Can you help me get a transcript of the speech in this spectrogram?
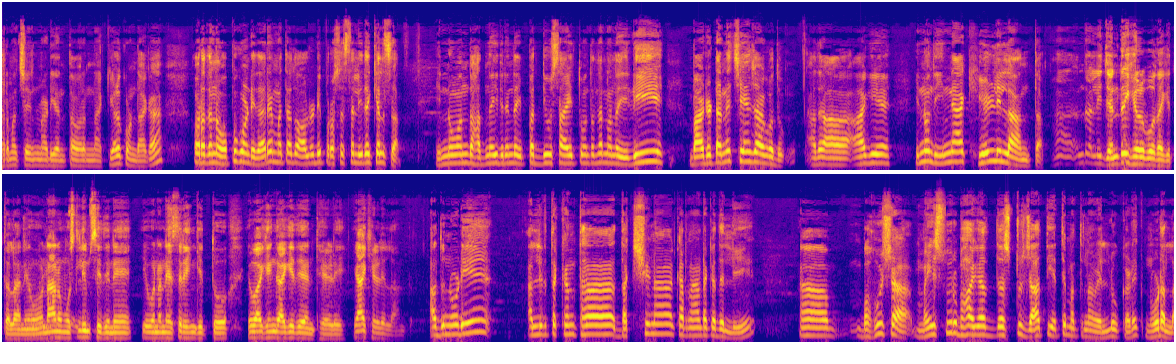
ಧರ್ಮ ಚೇಂಜ್ ಮಾಡಿ ಅಂತ ಅವರನ್ನು ಕೇಳ್ಕೊಂಡಾಗ ಅವ್ರು ಅದನ್ನ ಒಪ್ಪಿಕೊಂಡಿದ್ದಾರೆ ಮತ್ತೆ ಅದು ಆಲ್ರೆಡಿ ಪ್ರೊಸೆಸ್ ಅಲ್ಲಿ ಇದೆ ಕೆಲಸ. ಇನ್ನೂ ಒಂದು ಹದಿನೈದರಿಂದ ಇಪ್ಪತ್ತು ದಿವಸ ಆಯ್ತು ಅಂತಂದ್ರೆ ನನ್ನ ಇಡೀ ಬಾಯೋಡೇಟಾನೇ ಚೇಂಜ್ ಆಗೋದು. ಅದು ಹಾಗೆ ಇನ್ನೊಂದು ಇನ್ಯಾಕೆ ಹೇಳಲಿಲ್ಲ ಅಂತ. ಅಂದ್ರೆ ಅಲ್ಲಿ ಜನರಿಗೆ ಹೇಳ್ಬೋದಾಗಿತ್ತಲ್ಲ ನೀವು? ನಾನು ಮುಸ್ಲಿಮ್ಸ್ ಇದ್ದೀನಿ ಇವ ನನ್ನ ಹೆಸರು ಹಿಂಗಿತ್ತು, ಇವಾಗ ಹಿಂಗಾಗಿದೆ ಅಂತ ಹೇಳಿ. ಯಾಕೆ ಹೇಳಿಲ್ಲ ಅಂತ? ಅದು ನೋಡಿ, ಅಲ್ಲಿರ್ತಕ್ಕಂಥ ದಕ್ಷಿಣ ಕರ್ನಾಟಕದಲ್ಲಿ ಬಹುಶಃ ಮೈಸೂರು ಭಾಗದಷ್ಟು ಜಾತೀಯತೆ ಮತ್ತು ನಾವೆಲ್ಲೂ ಕಡೆ ನೋಡಲ್ಲ.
